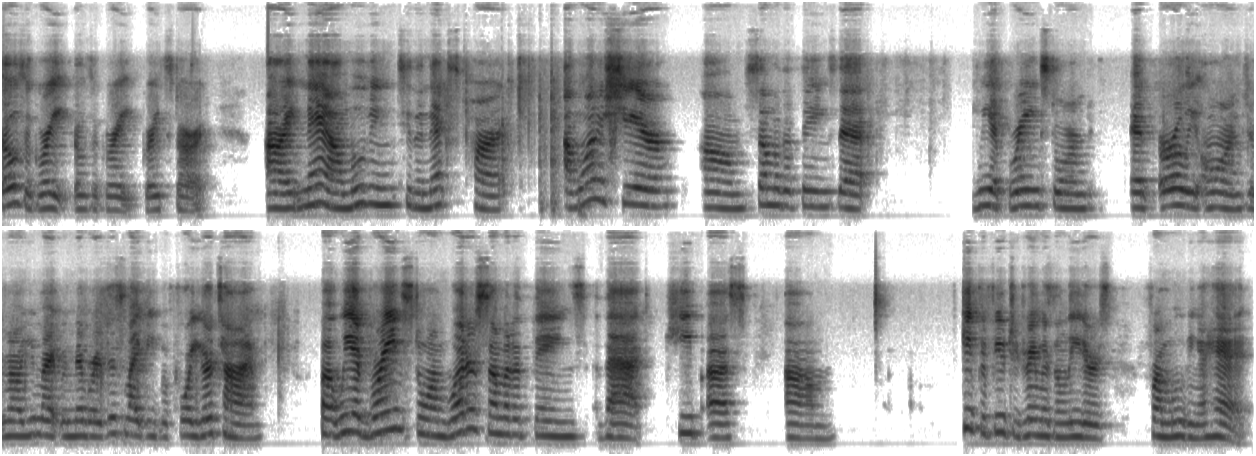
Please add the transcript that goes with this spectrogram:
those are great. Those are great. Great start. All right, now moving to the next part, I want to share um, some of the things that we had brainstormed and early on. Jamal, you might remember this might be before your time, but we had brainstormed what are some of the things that keep us um, keep the future dreamers and leaders from moving ahead.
